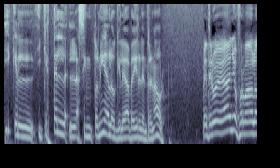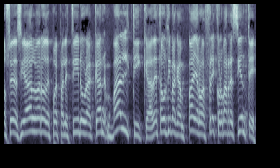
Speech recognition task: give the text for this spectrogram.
y que, el- y que esté en la sintonía de lo que le va a pedir el entrenador. 29 años, formado en la UC, decía Álvaro, después Palestino, Huracán, Báltica. De esta última campaña, lo más fresco, lo más reciente.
